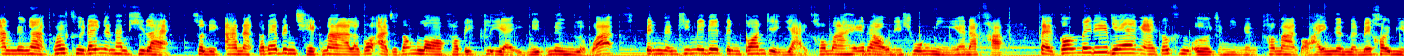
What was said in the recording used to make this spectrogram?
อันหนึงอะก็คือได้เงินทันทีแหละ ส่วนอีกอันอะก็ได้เป็นเช็คมา แล้วก็อาจจะต้องรอเขาไปเคลียร์อีกนิดนึง หรือว่าเป็นเงินที่ไม่ได้เป็นก้อนใหญ่ๆเข้ามาให้เราในช่วงนี้นะคะแต่ก็ไม่ได้แย่ไงก็คือเออจะมีเงินเข้ามาต่อให้เงินมันไม่ค่อยมี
